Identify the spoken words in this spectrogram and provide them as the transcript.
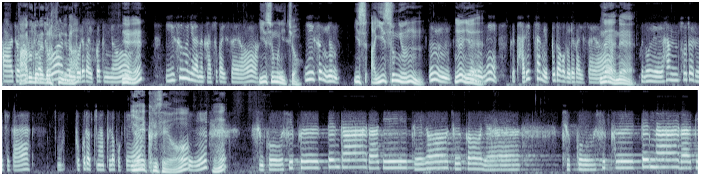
아 저는 바로 노래 들어갑니다. 노래가 있거든요. 예. 이승윤이라는 가수가 있어요. 이승윤 있죠. 이승윤. 이스, 아, 이승윤. 음. 예, 예. 이승윤의 그 달이 참 예쁘다고 노래가 있어요. 네, 네. 그 노래 한 소절을 제가 좀 부끄럽지만 불러볼게요. 예, 그러세요. 네. 네. 숨고 싶을 땐 달아기 되어줄 거야. 죽고 싶을 땐 나락이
